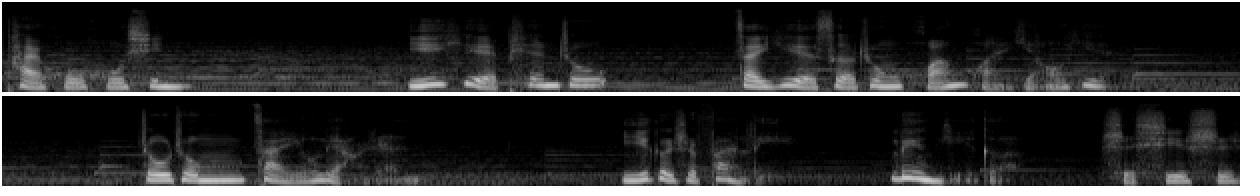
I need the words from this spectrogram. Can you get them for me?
太湖湖心，一叶扁舟，在夜色中缓缓摇曳。舟中载有两人，一个是范蠡，另一个是西施。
